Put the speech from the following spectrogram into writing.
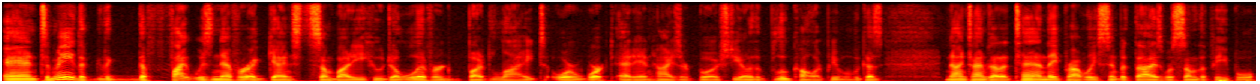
And to me, the, the, the fight was never against somebody who delivered Bud Light or worked at Anheuser-Busch, you know, the blue collar people, because nine times out of ten, they probably sympathize with some of the people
